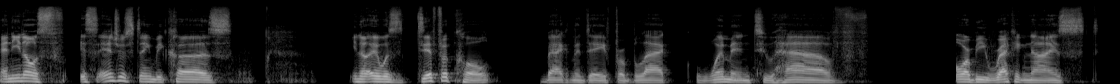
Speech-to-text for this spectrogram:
And you know, it's, it's interesting because, you know, it was difficult back in the day for Black women to have or be recognized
